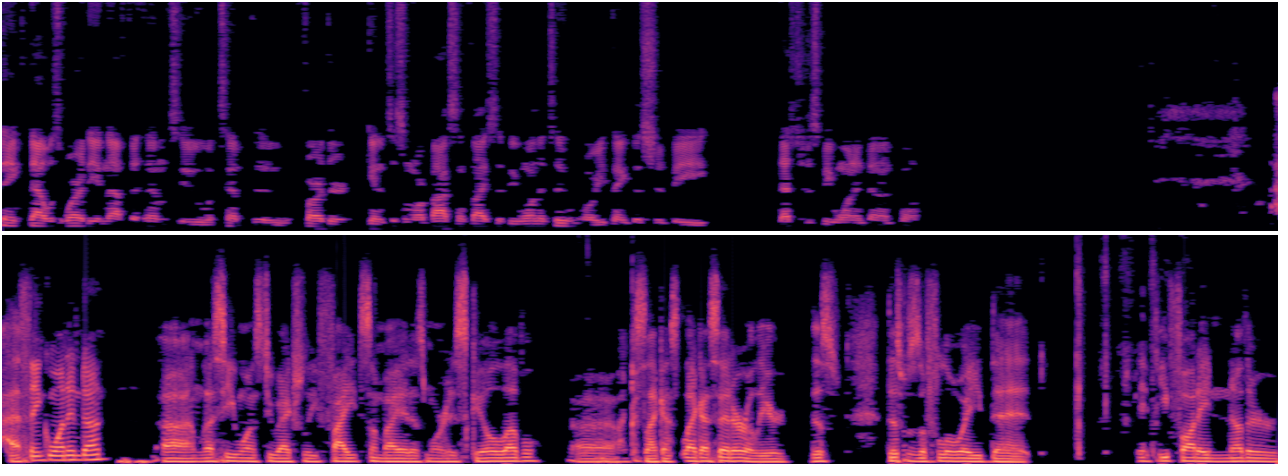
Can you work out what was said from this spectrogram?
think that was worthy enough for him to attempt to further get into some more boxing fights if he wanted to? Or you think this should be, that should just be one and done for him? I think one and done, uh, unless he wants to actually fight somebody that's more his skill level. Because like I like I said earlier, this this was a Floyd that if he fought another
